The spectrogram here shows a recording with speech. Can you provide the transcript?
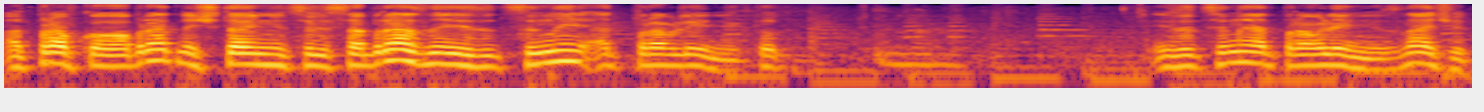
Отправку обратно считаю нецелесообразной из-за цены отправления. Кто-то? Из-за цены отправления. Значит,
